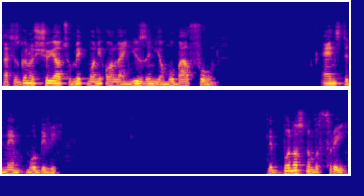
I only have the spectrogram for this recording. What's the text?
that is going to show you how to make money online using your mobile phone. Hence the name Mobily. The bonus number three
